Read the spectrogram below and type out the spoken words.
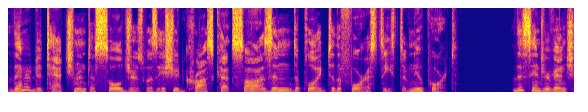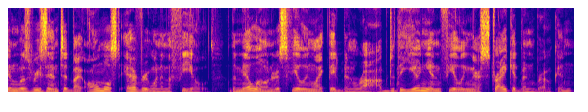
Then a detachment of soldiers was issued cross-cut saws and deployed to the forests east of Newport. This intervention was resented by almost everyone in the field, the mill owners feeling like they'd been robbed, the union feeling their strike had been broken.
